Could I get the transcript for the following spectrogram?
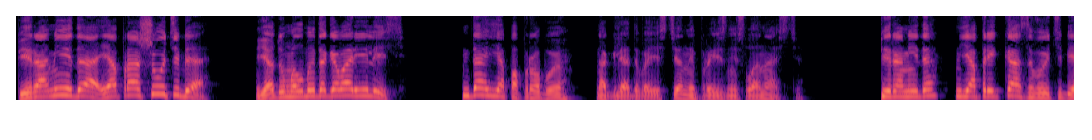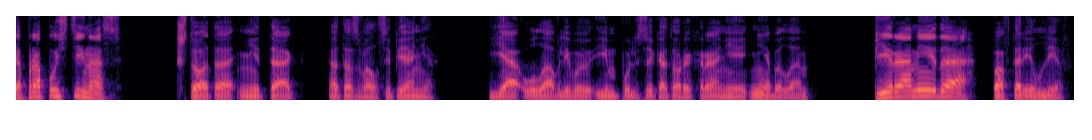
«Пирамида, я прошу тебя! Я думал, мы договорились!» «Дай я попробую», — оглядывая стены, произнесла Настя. «Пирамида, я приказываю тебе, пропусти нас!» «Что-то не так», — отозвался пионер. «Я улавливаю импульсы, которых ранее не было». «Пирамида!» — повторил Лев.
